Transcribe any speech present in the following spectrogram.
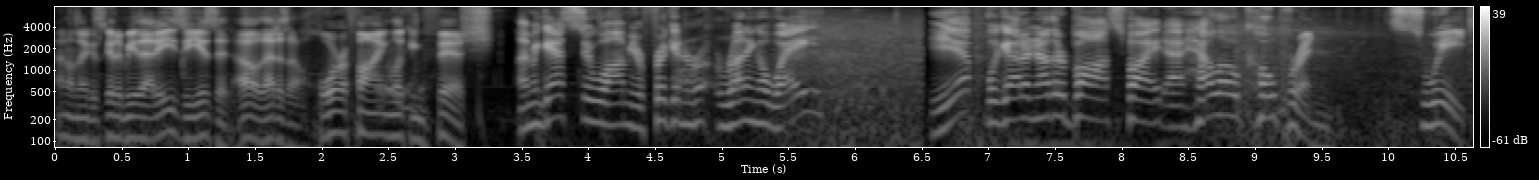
I don't think it's gonna be that easy, is it? Oh, that is a horrifying looking fish. I mean, guess, who? Suam, you're freaking running away? Yep, we got another boss fight. A Helicoprion. Sweet.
